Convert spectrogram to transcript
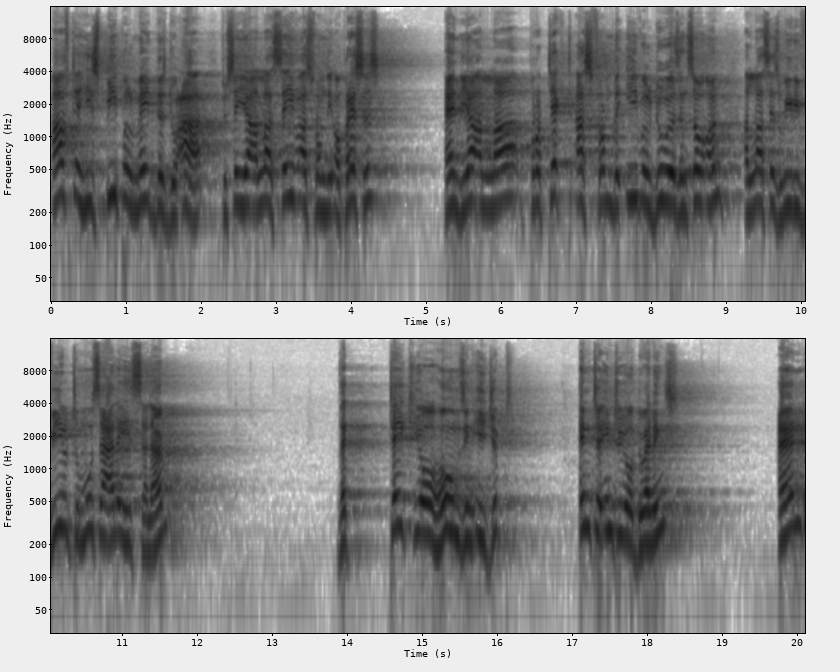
after his people made this dua to say, Ya Allah, save us from the oppressors, and Ya Allah, protect us from the evil doers and so on, Allah says, We revealed to Musa alayhi salam that take your homes in Egypt, enter into your dwellings, and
